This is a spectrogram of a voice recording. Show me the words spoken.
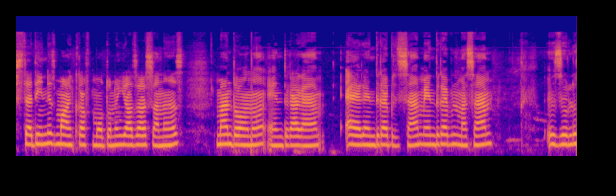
istədiyiniz Minecraft modunu yazarsanız, mən də onu endirərəm. Əgər endirə bilsəm, endirə bilməsəm, üzürlü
